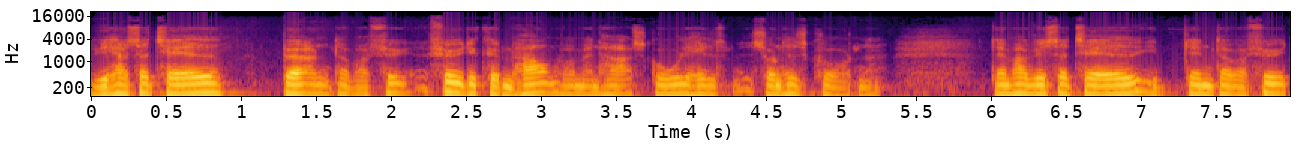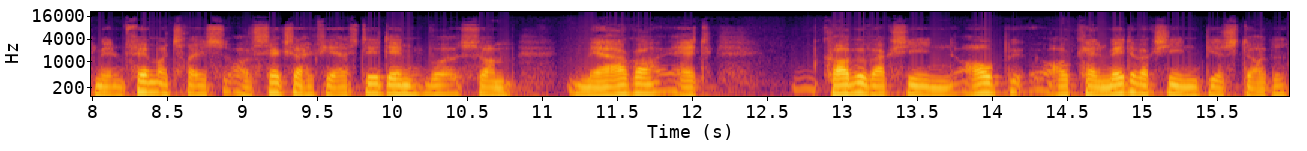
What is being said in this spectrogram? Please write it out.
Vi har så taget børn, der var født i København, hvor man har skolesundhedskortene, dem har vi så taget i dem, der var født mellem 65 og 76. Det er dem, hvor, som mærker, at koppevaccinen og, og kalmettevaccinen bliver stoppet.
